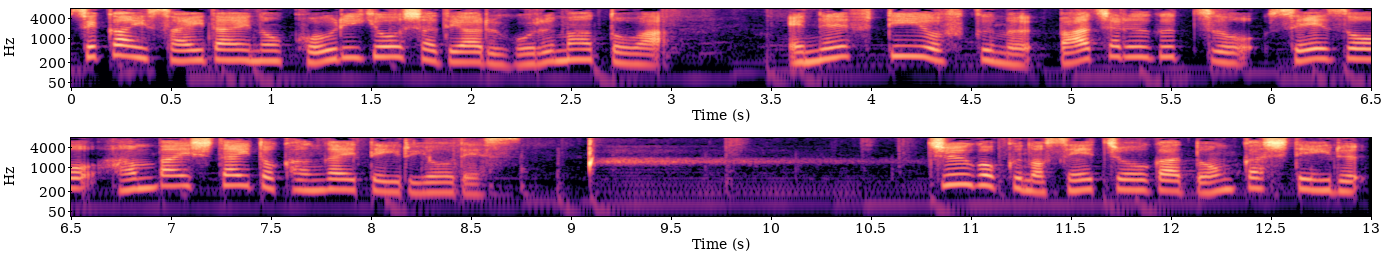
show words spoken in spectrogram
世界最大の小売業者であるウォルマートは、NFT を含むバーチャルグッズを製造・販売したいと考えているようです。中国の成長が鈍化している。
